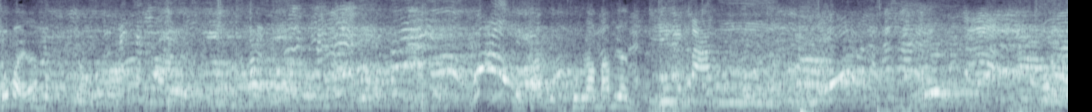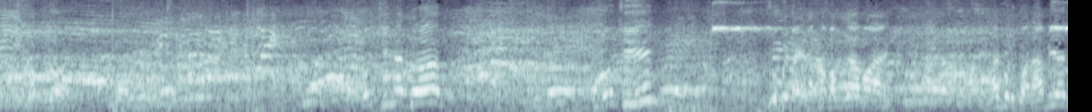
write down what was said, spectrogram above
Số 7 là số đồng tháp số 15 đá biên. Bóng rồi. Số 9 là phương. Số 9 số 17 là pha bóng ra ngoài. Hai phượng quả đá biên.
